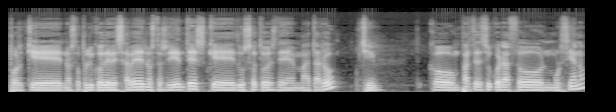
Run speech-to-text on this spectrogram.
porque nuestro público debe saber, nuestros oyentes, que Dusoto es de Mataró, sí. con parte de su corazón murciano.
